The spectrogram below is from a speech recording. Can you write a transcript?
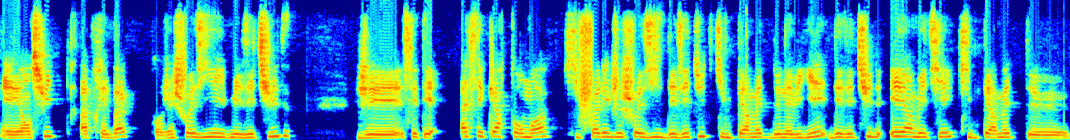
Et ensuite, après le bac, quand j'ai choisi mes études, c'était assez clair pour moi qu'il fallait que je choisisse des études qui me permettent de naviguer, des études et un métier qui me permettent de,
